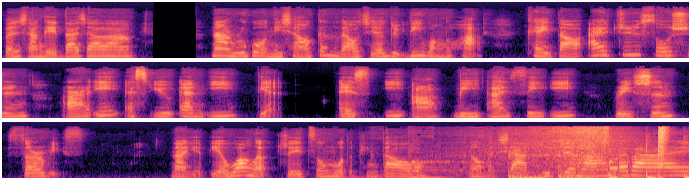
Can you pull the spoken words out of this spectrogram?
分享给大家啦。那如果你想要更了解履历王的话，可以到 IG 搜寻 R E S U M E 点 S E R V I C E Resume Service。那也别忘了追踪我的频道哦，那我们下次见啦，拜拜。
